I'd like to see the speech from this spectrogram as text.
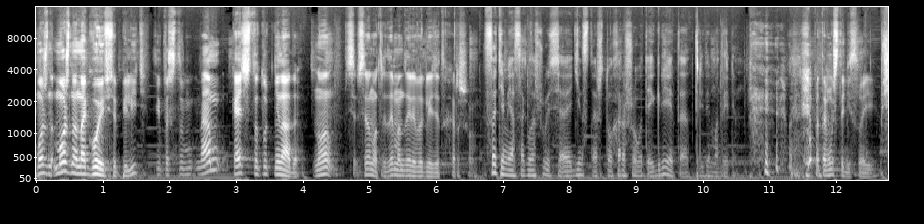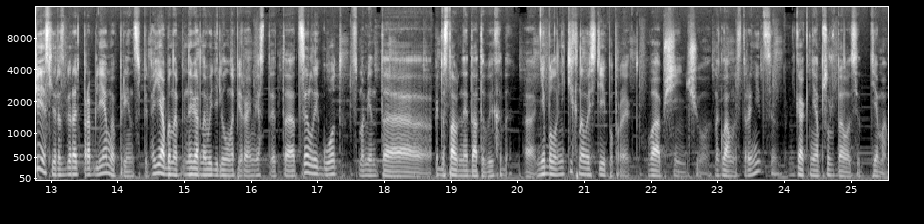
Можно, можно ногой все пилить. Типа, что нам качество тут не надо. Но все, равно 3D-модели выглядят хорошо. С этим я соглашусь. Единственное, что хорошо в этой игре, это 3D-модели. Потому что не свои. Вообще, если разбирать проблемы, в принципе, я бы, на- наверное, выделил на первое место. Это целый год с момента предоставленной даты выхода. А, Не было никаких новостей по проекту. Вообще ничего. На главной странице никак не обсуждалась эта тема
